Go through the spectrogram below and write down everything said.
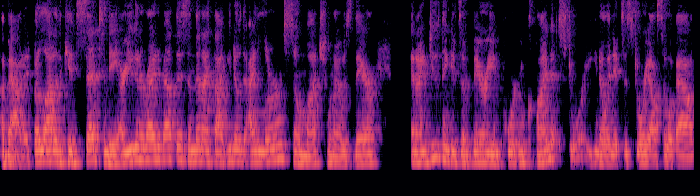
about it. But a lot of the kids said to me, Are you going to write about this? And then I thought, you know, I learned so much when I was there. And I do think it's a very important climate story, you know, and it's a story also about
